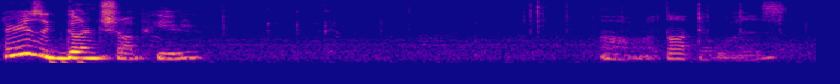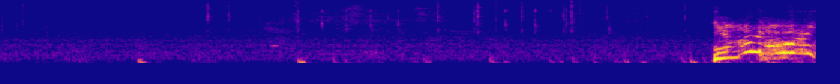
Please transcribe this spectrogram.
There is a gun shop here. Oh, I thought there was. Get on the horse!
